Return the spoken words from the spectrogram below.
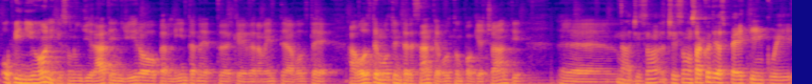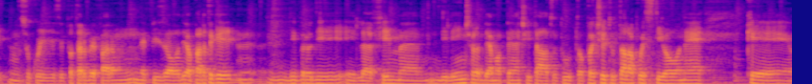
opinioni che sono girate in giro per l'internet che veramente a volte, a volte molto interessanti, a volte un po' ghiaccianti eh... No, ci sono, ci sono, un sacco di aspetti cui, su cui si potrebbe fare un, episodio, a parte che il libro di, il film di Lynch l'abbiamo appena citato tutto, poi c'è tutta la questione che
